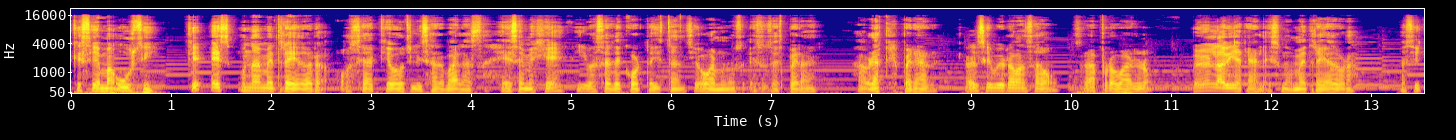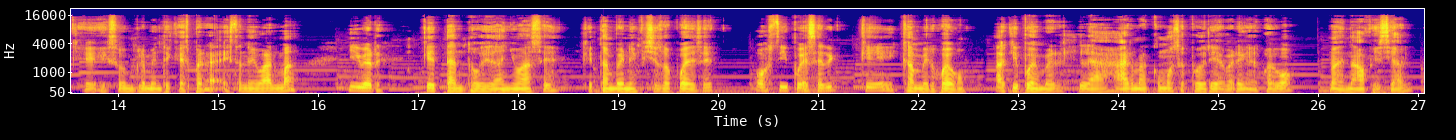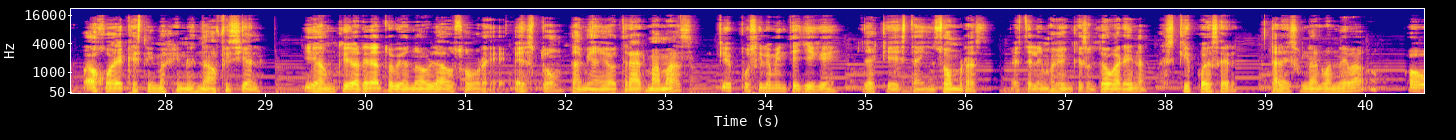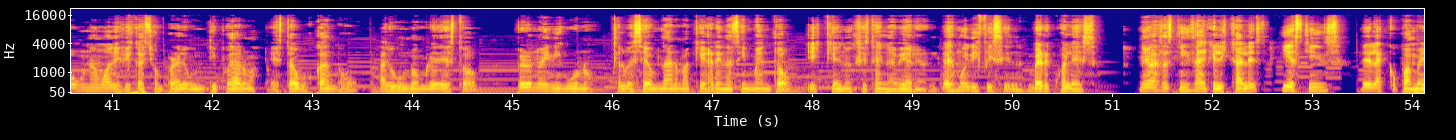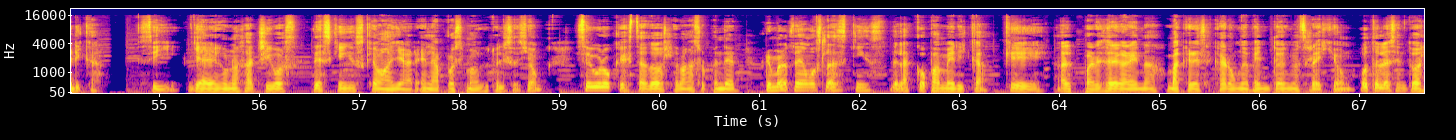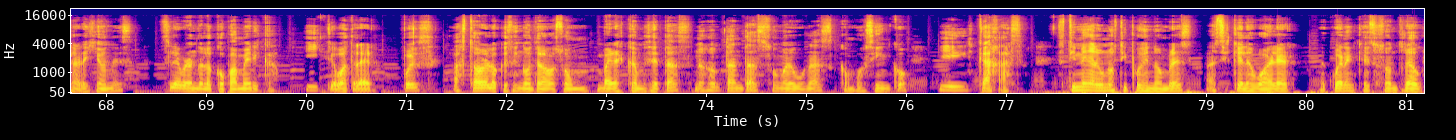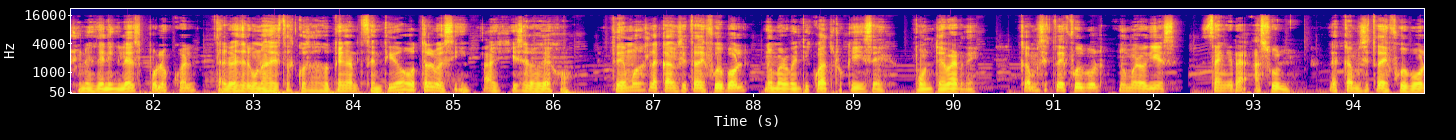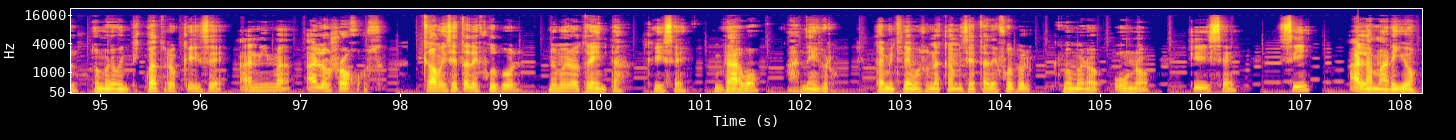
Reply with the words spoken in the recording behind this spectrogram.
que se llama Uzi, que es una ametralladora, o sea que va a utilizar balas SMG y va a ser de corta distancia, o al menos eso se espera. Habrá que esperar al servidor avanzado para probarlo, pero en la vida real es una ametralladora. Así que simplemente hay que esperar esta nueva arma y ver qué tanto de daño hace, qué tan beneficioso puede ser, o si puede ser que cambie el juego. Aquí pueden ver la arma como se podría ver en el juego, no es nada oficial. Ojo, que esta imagen no es nada oficial, y aunque Garena todavía no ha hablado sobre esto, también hay otra arma más que posiblemente llegue ya que está en sombras. Esta es la imagen que soltó Garena, así que puede ser tal vez un arma nueva o una modificación para algún tipo de arma. Está buscando algún nombre de esto, pero no hay ninguno. Tal vez sea un arma que Garena se inventó y que no existe en la vida real. Es muy difícil ver cuál es. Nuevas skins angelicales y skins de la Copa América. Sí, ya hay algunos archivos de skins que van a llegar en la próxima actualización. Seguro que estas dos le van a sorprender. Primero tenemos las skins de la Copa América, que al parecer Garena va a querer sacar un evento en nuestra región, o tal vez en todas las regiones, celebrando la Copa América. ¿Y qué va a traer? pues hasta ahora lo que se ha encontrado son varias camisetas, no son tantas, son algunas, como 5, y cajas. Tienen algunos tipos de nombres, así que les voy a leer. Recuerden que estos son traducciones del inglés, por lo cual tal vez algunas de estas cosas no tengan sentido o tal vez sí. Aquí se los dejo. Tenemos la camiseta de fútbol número 24 que dice Ponte Verde. Camiseta de fútbol número 10, Sangra Azul. La camiseta de fútbol número 24 que dice Anima a los Rojos. Camiseta de fútbol número 30 que dice Bravo a Negro. También tenemos una camiseta de fútbol número 1 que dice Sí al amarillo.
